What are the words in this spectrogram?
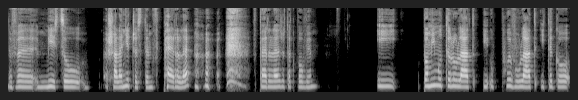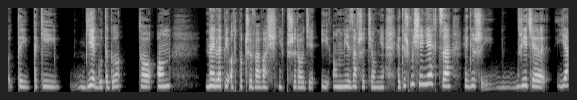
w miejscu szalenie czystym, w perle, w perle, że tak powiem. I pomimo tylu lat i upływu lat i tego, tej takiej biegu tego, to on najlepiej odpoczywa właśnie w przyrodzie i on mnie zawsze ciągnie. Jak już mi się nie chce, jak już, wiecie, ja,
